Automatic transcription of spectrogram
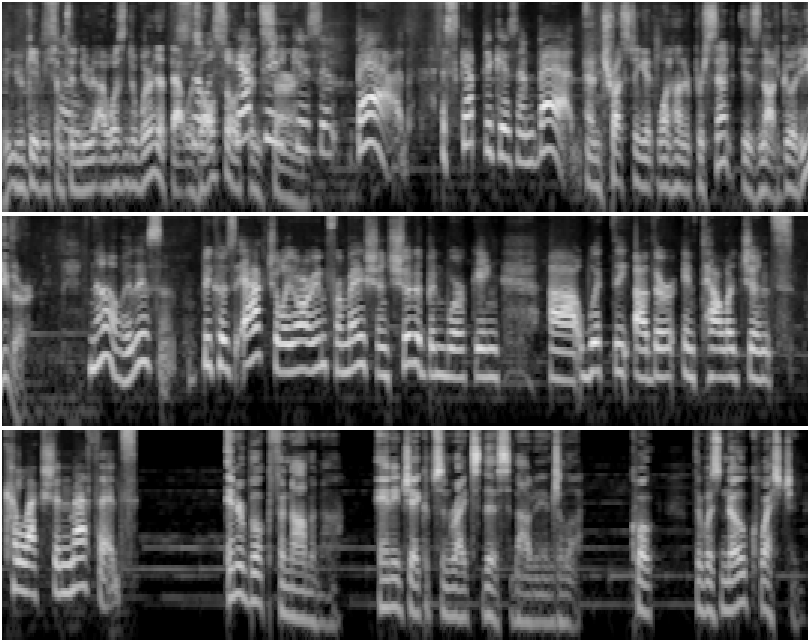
You gave me something new. I wasn't aware that that was so also a concern. a skeptic concern. isn't bad. A skeptic isn't bad. And trusting it 100% is not good either. No, it isn't. Because actually, our information should have been working uh, with the other intelligence collection methods. In her book Phenomena, Annie Jacobsen writes this about Angela. Quote, There was no question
